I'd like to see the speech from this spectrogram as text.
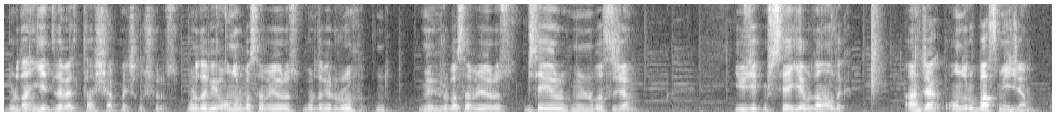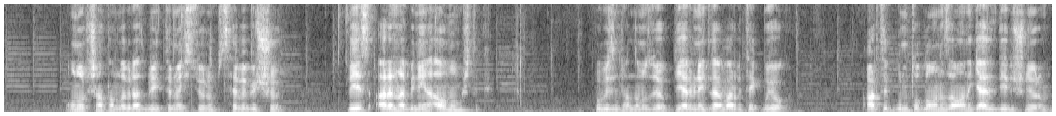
Buradan 7 level taş yapmaya çalışıyoruz. Burada bir onur basabiliyoruz. Burada bir ruh mührü basabiliyoruz. Bir seviye ruh mührünü basacağım. 170 SG buradan aldık. Ancak onuru basmayacağım. Onur çantamda biraz biriktirmek istiyorum. Sebebi şu. Biz arena bineğini almamıştık. Bu bizim çantamızda yok. Diğer binekler var bir tek bu yok. Artık bunu toplamanın zamanı geldi diye düşünüyorum.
